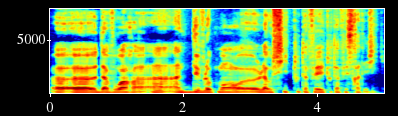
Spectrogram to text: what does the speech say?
d'avoir un, un, développement là aussi tout à fait, tout à fait stratégique.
